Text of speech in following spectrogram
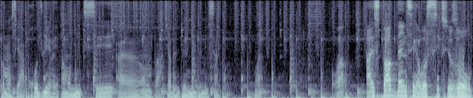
commencé à produire et vraiment mixer à partir de 2000-2005. Voilà. Well, I started dancing. I was six years old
